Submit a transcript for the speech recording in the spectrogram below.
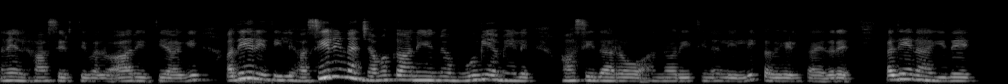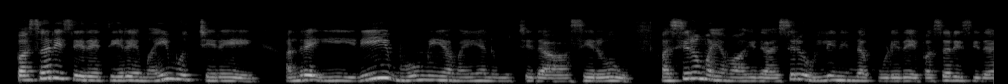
ಮನೆಯಲ್ಲಿ ಹಾಸಿರ್ತೀವಲ್ವ? ಆ ರೀತಿಯಾಗಿ ಅದೇ ರೀತಿ ಇಲ್ಲಿ ಹಸಿರಿನ ಜಮಖಾನೆಯನ್ನು ಭೂಮಿಯ ಮೇಲೆ ಹಾಸಿದಾರೋ ಅನ್ನೋ ರೀತಿನಲ್ಲಿ ಇಲ್ಲಿ ಕವಿ ಹೇಳ್ತಾ ಇದ್ದಾರೆ. ಅದೇನಾಗಿದೆ? ಪಸರಿಸಿರೆ ತೀರೆ ಮೈ ಮುಚ್ಚಿರೆ. ಅಂದ್ರೆ ಈ ಇಡೀ ಭೂಮಿಯ ಮೈಯನ್ನು ಮುಚ್ಚಿದ ಹಸಿರು, ಹಸಿರುಮಯವಾಗಿದೆ, ಹಸಿರು ಹುಲ್ಲಿನಿಂದ ಕೂಡಿದೆ, ಪಸರಿಸಿದೆ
